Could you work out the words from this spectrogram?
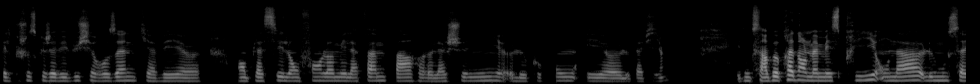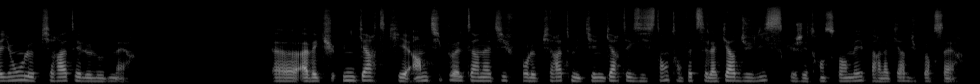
quelque chose que j'avais vu chez Rosen, qui avait remplacé l'enfant, l'homme et la femme par la chenille, le cocon et le papillon. Et donc, c'est à peu près dans le même esprit. On a le moussaillon, le pirate et le loup de mer. Euh, avec une carte qui est un petit peu alternative pour le pirate, mais qui est une carte existante. En fait, c'est la carte du lys que j'ai transformée par la carte du corsaire.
